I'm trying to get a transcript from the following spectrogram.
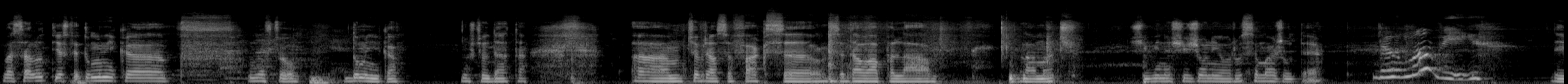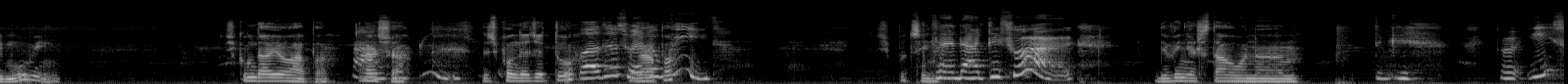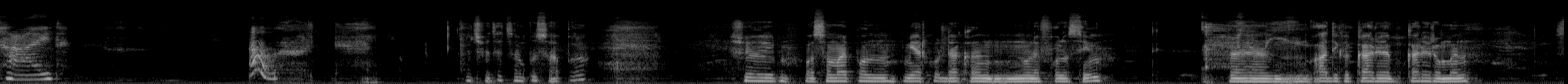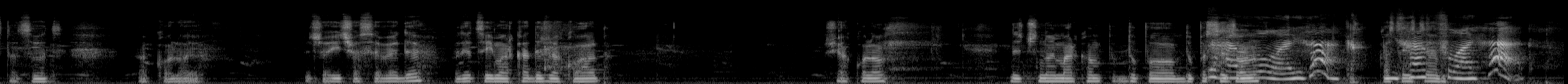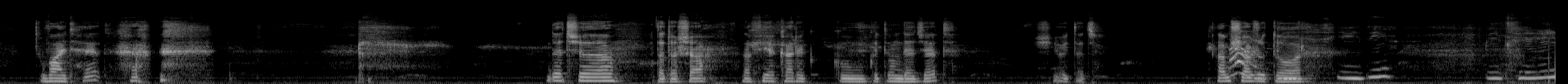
Vă salut, este duminică, pf, nu știu, duminica, nu știu data. Um, ce vreau să fac, să, să dau apă la, la măci și vine și juniorul să mă ajute. The movie. De moving. Și cum dau eu apă? Așa. Deci pun degetul What is în with apă the beat? și puțin. Play that this work. De vineri stau în... uh, The, the east side. Oh, Deci, vedeți, am pus apă și o să mai pun miercuri dacă nu le folosim. Pe, adică care, care rămân. Stați să văd acolo. Deci aici se vede. Vedeți, e marcat deja cu alb. Și acolo. Deci noi marcăm după, după they have sezon. a white hat. Asta We have este white hat. Whitehead. deci, uh, tot așa, la fiecare cu câte un deget. Și uitați. Am și ajutor. CD. BT.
